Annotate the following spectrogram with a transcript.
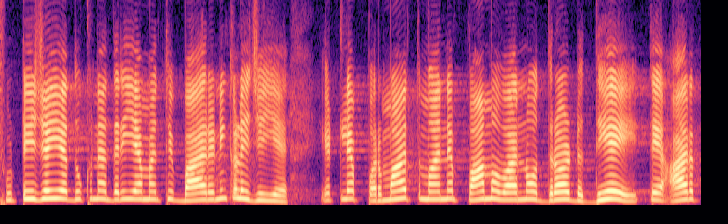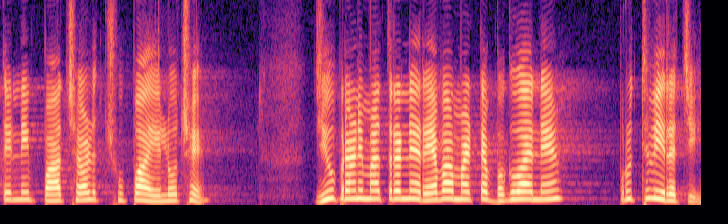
છૂટી જઈએ, દુઃખના દરિયામાંથી બહાર નીકળી જઈએ, એટલે પરમાત્માને પામવાનો દ્રઢ ધ્યેય તે આરતીની પાછળ છુપાયેલો છે. જીવ પ્રાણી માત્રને રહેવા માટે ભગવાને પૃથ્વી રચી,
